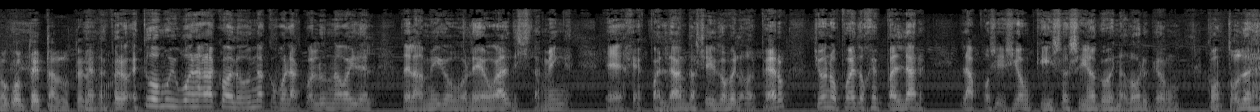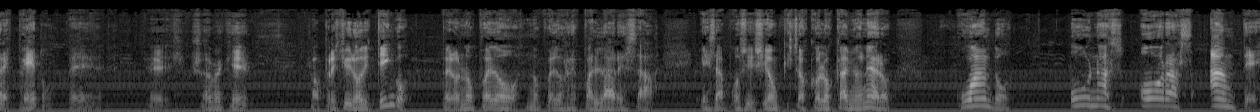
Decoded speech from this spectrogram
No contestan los teléfonos. Pero estuvo muy buena la columna, como la columna hoy del, del amigo Leo Aldrich, también eh, respaldando así al gobernador. Pero yo no puedo respaldar la posición que hizo el señor gobernador con, con todo el respeto. Eh, eh, sabe que lo aprecio y lo distingo, pero no puedo, no puedo respaldar esa, esa posición que hizo con los camioneros. Cuando unas horas antes,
